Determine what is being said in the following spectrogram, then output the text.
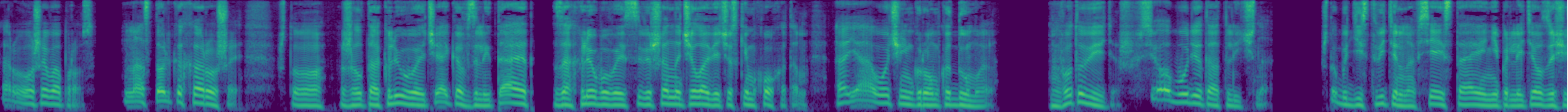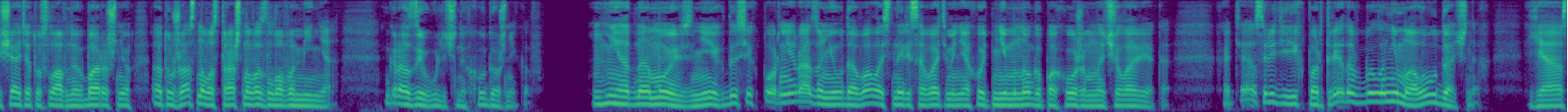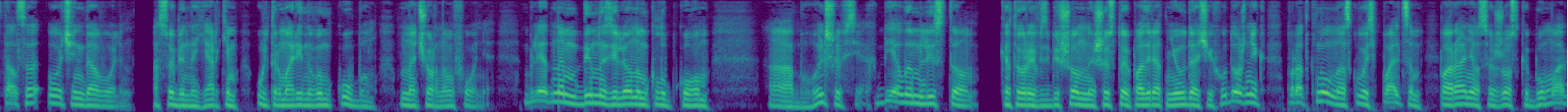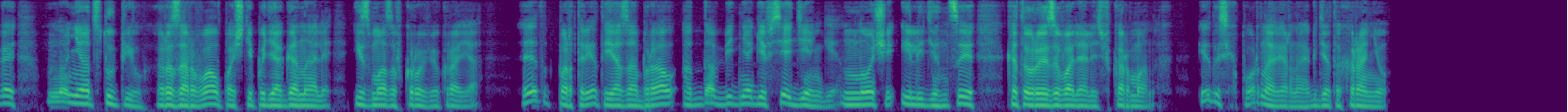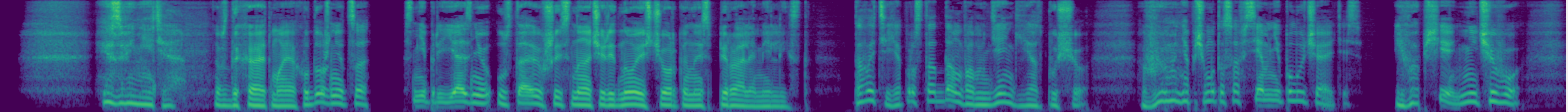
Хороший вопрос настолько хорошие, что желтоклювая чайка взлетает, захлебываясь совершенно человеческим хохотом, а я очень громко думаю. Вот увидишь, все будет отлично. Чтобы действительно всей стаей не прилетел защищать эту славную барышню от ужасного страшного злого меня, грозы уличных художников. Ни одному из них до сих пор ни разу не удавалось нарисовать меня хоть немного похожим на человека, хотя среди их портретов было немало удачных. Я остался очень доволен, особенно ярким ультрамариновым кубом на черном фоне, бледным дымно-зеленым клубком, а больше всех белым листом, который взбешенный шестой подряд неудачей художник проткнул насквозь пальцем, поранился жесткой бумагой, но не отступил, разорвал почти по диагонали, измазав кровью края. Этот портрет я забрал, отдав бедняге все деньги, ночи и леденцы, которые завалялись в карманах. И до сих пор, наверное, где-то храню. «Извините», — вздыхает моя художница, с неприязнью уставившись на очередной исчерканный спиралями лист. Давайте я просто отдам вам деньги и отпущу. Вы у меня почему-то совсем не получаетесь. И вообще ничего.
